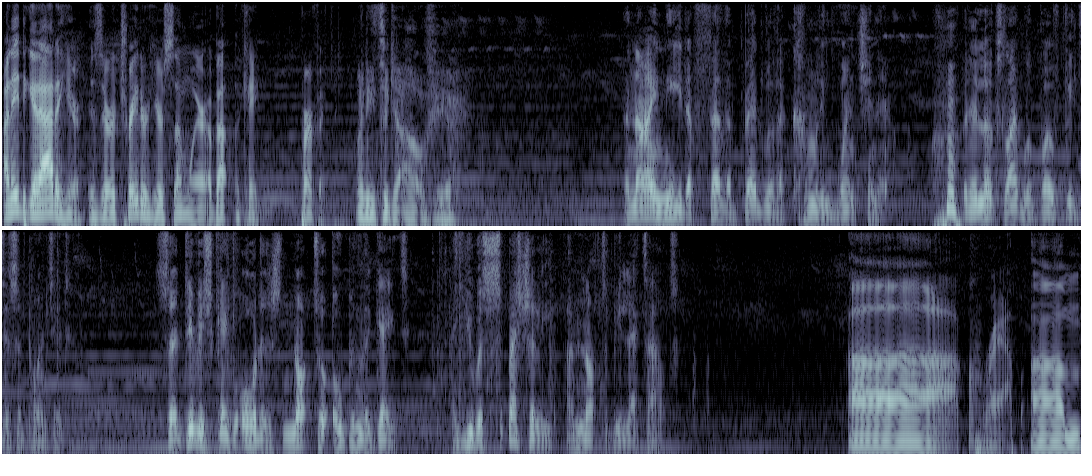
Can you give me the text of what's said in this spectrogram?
I need to get out of here. Is there a trader here somewhere about... Okay, perfect. I need to get out of here. And I need a feather bed with a comely wench in it. but it looks like we'll both be disappointed. Sir Divish gave orders not to open the gate, and you especially are not to be let out. Ah, crap. Um...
